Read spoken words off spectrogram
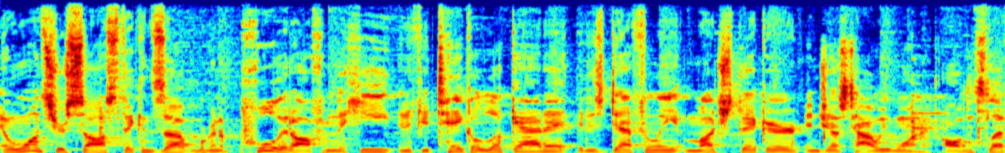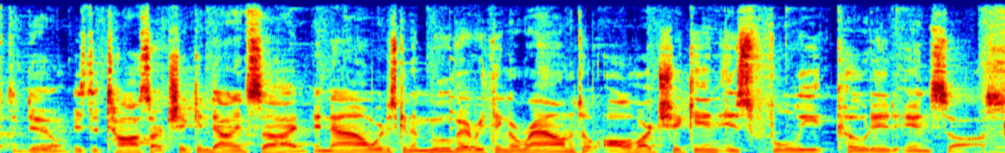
And once your sauce thickens up, we're gonna pull it off from the heat. And if you take a look at it, it is definitely much thicker and just how we want it. All that's left to do is to toss our chicken down inside. And now we're just gonna move everything around until all of our chicken is fully coated in sauce.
